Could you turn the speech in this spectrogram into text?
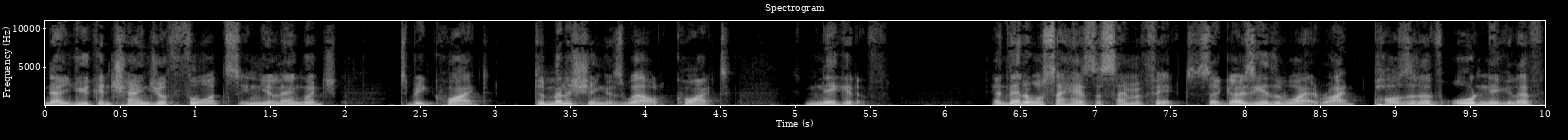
Now, you can change your thoughts and your language to be quite diminishing as well, quite negative. And that also has the same effect. So it goes either way, right? Positive or negative.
